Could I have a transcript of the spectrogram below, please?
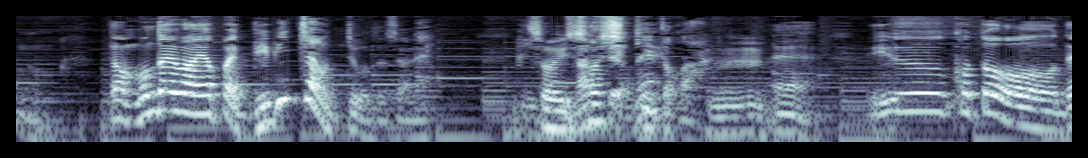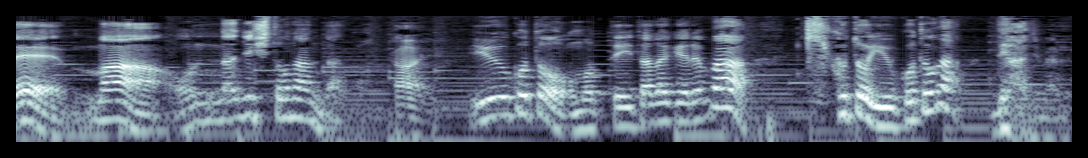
うん、だから問題はやっぱりビビっちゃうってことですよね。そういう組織とか、うん。ええ、いうことでまあ同じ人なんだはい。ということを思っていただければ聞くということが出始める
